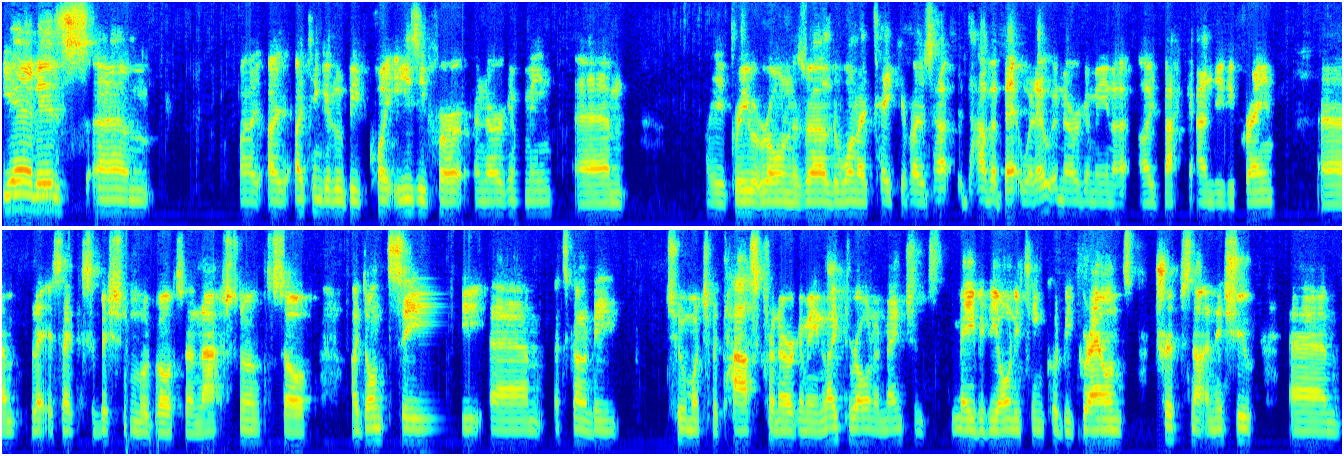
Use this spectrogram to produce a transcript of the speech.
Yeah, it is. Um, I, I, I think it'll be quite easy for Energumene. Um, I agree with Ronan as well. The one I'd take if I was ha- to have a bet without Energumene, I, I'd back Andy Dufresne. Um, latest exhibition will go to the national, so I don't see um, it's going to be too much of a task for Energumene. Like Ronan mentioned, maybe the only thing could be ground. Trip's not an issue. Um,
